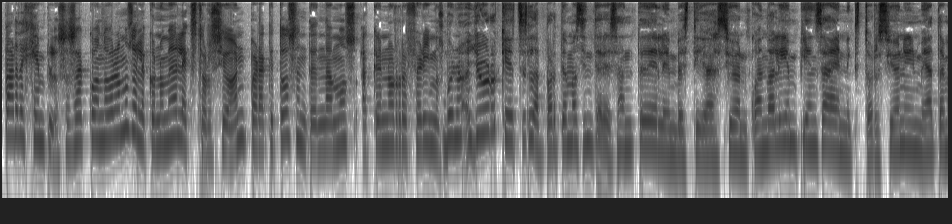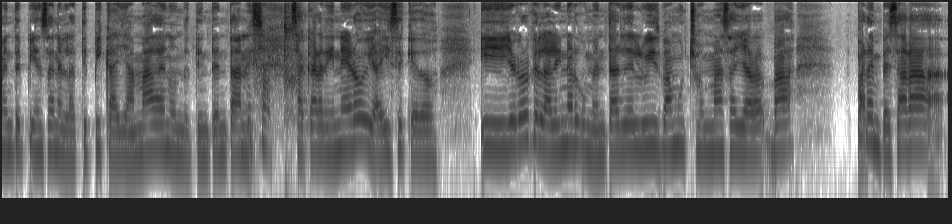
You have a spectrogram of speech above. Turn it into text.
par de ejemplos? O sea, cuando hablamos de la economía de la extorsión, para que todos entendamos a qué nos referimos. Bueno, yo creo que esta es la parte más interesante de la investigación. Cuando alguien piensa en extorsión, inmediatamente piensan en la típica llamada en donde te intentan Exacto. sacar dinero y ahí se quedó. Y yo creo que la línea argumental de Luis va mucho más allá, va para empezar a,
